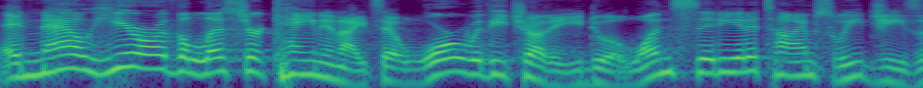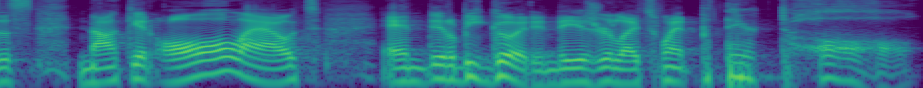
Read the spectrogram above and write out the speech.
And now here are the lesser Canaanites at war with each other. You do it one city at a time, sweet Jesus, knock it all out, and it'll be good. And the Israelites went, but they're tall.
